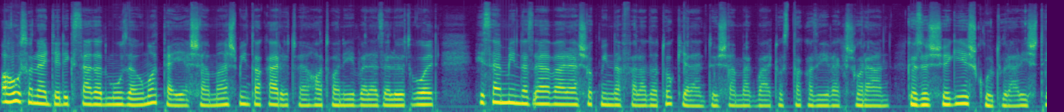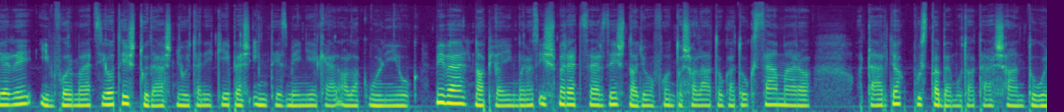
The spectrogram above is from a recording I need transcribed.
A 21. század múzeuma teljesen más, mint akár 50-60 évvel ezelőtt volt, hiszen mind az elvárások, mind a feladatok jelentősen megváltoztak az évek során. Közösségi és kulturális térré információt és tudást nyújtani képes intézményé kell alakulniuk, mivel napjainkban az ismeretszerzés nagyon fontos a látogatók számára, a tárgyak puszta bemutatásán túl.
